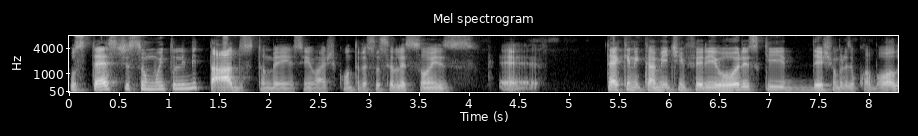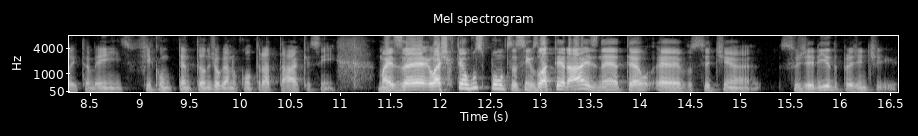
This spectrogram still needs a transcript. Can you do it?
os testes são muito limitados também, assim, eu acho contra essas seleções é, tecnicamente inferiores que deixam o Brasil com a bola e também ficam tentando jogar no contra-ataque, assim. Mas é, eu acho que tem alguns pontos, assim, os laterais, né, até é, você tinha sugerido para a gente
